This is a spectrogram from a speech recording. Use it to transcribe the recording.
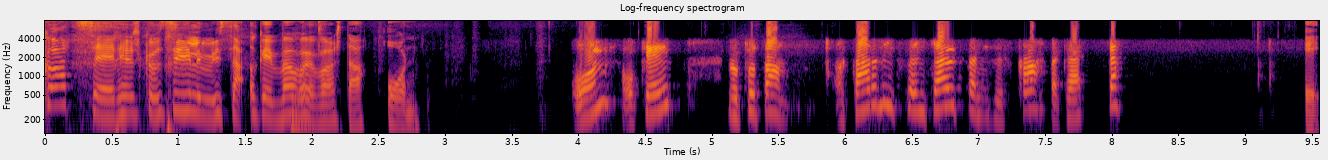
katseen Eskon silmissä. Okei, mä voin vastaa. On. On, okei. Okay. No tota, tarvitsen sen käyttämisessä kahta kättä. Ei.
